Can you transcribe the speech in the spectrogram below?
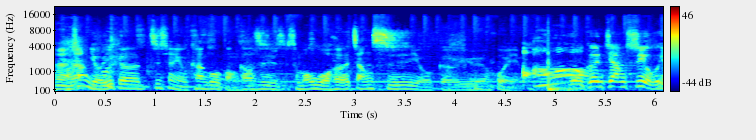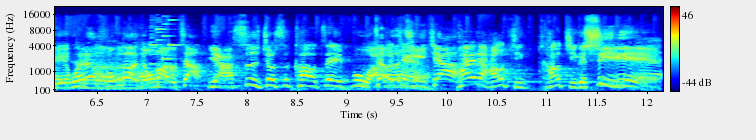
好像有一个之前有看过广告是什么我和僵尸有个约会哦。我跟僵尸有个约会，那红到一个爆炸。雅士就是靠这一部啊，整个而且起家。拍了好几好几个系系列。列，，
